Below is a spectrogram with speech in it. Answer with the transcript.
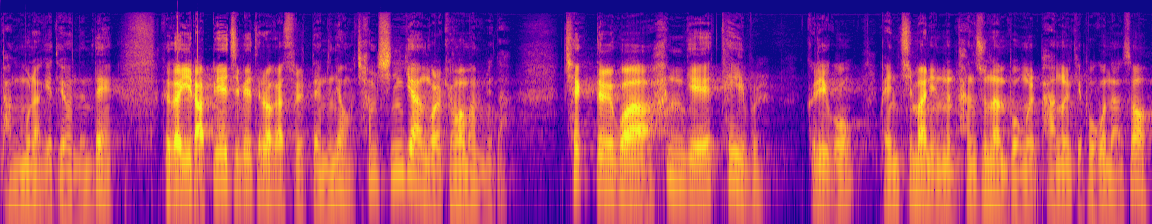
방문하게 되었는데 그가 이 라삐의 집에 들어갔을 때는요 참 신기한 걸 경험합니다. 책들과 한 개의 테이블 그리고 벤치만 있는 단순한 봉을 방을 이렇게 보고 나서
